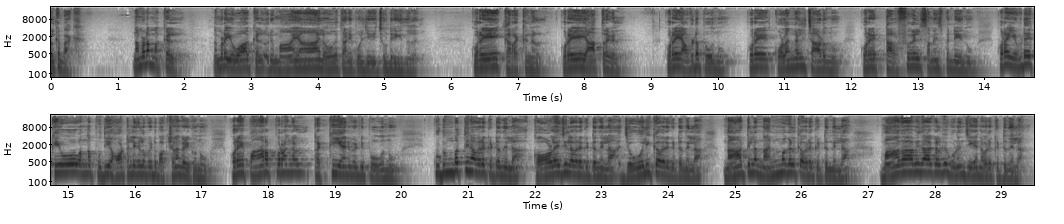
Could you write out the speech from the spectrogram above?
വെൽക്കം ബാക്ക് നമ്മുടെ മക്കൾ നമ്മുടെ യുവാക്കൾ ഒരു മായാ ലോകത്താണ് ഇപ്പോൾ ജീവിച്ചുകൊണ്ടിരിക്കുന്നത്. കുറേ കറക്കങ്ങൾ കുറേ യാത്രകൾ കുറേ അവിടെ പോകുന്നു കുറേ കുളങ്ങളിൽ ചാടുന്നു കുറേ ടർഫുകളിൽ സമയം സ്പെൻഡ് ചെയ്യുന്നു കുറേ എവിടെയൊക്കെയോ വന്ന പുതിയ ഹോട്ടലുകൾ പോയിട്ട് ഭക്ഷണം കഴിക്കുന്നു കുറേ പാറപ്പുറങ്ങൾ ട്രക്ക് ചെയ്യാൻ വേണ്ടി പോകുന്നു. കുടുംബത്തിന് അവരെ കിട്ടുന്നില്ല കോളേജിൽ അവരെ കിട്ടുന്നില്ല ജോലിക്ക് അവരെ കിട്ടുന്നില്ല നാട്ടിലെ നന്മകൾക്ക് അവരെ കിട്ടുന്നില്ല മാതാപിതാക്കൾക്ക് ഗുണം ചെയ്യാൻ അവരെ കിട്ടുന്നില്ല.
